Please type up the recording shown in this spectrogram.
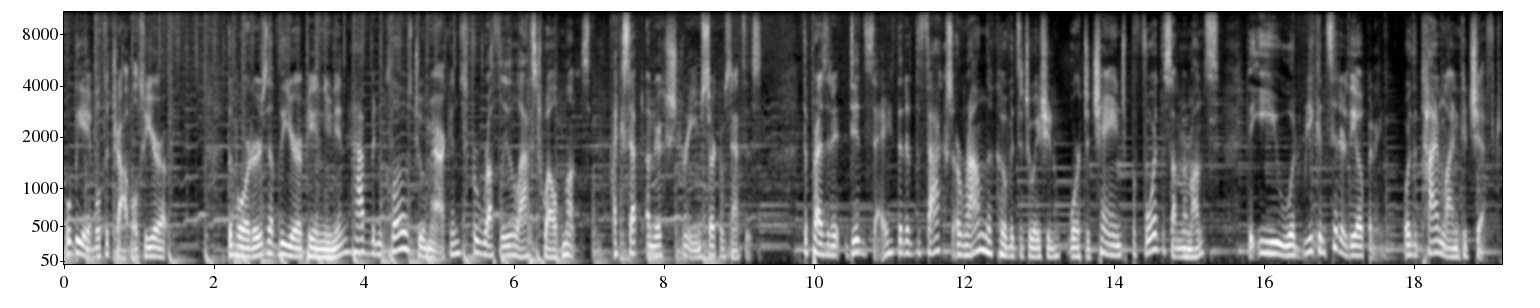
will be able to travel to Europe. The borders of the European Union have been closed to Americans for roughly the last 12 months, except under extreme circumstances. The president did say that if the facts around the COVID situation were to change before the summer months, the EU would reconsider the opening, or the timeline could shift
